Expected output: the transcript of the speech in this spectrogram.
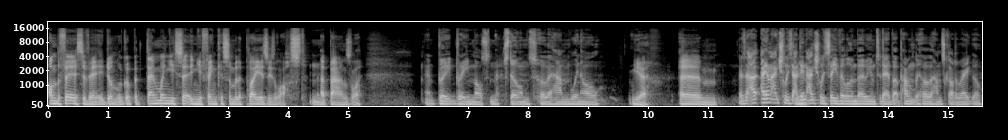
on the face of it, it doesn't look good. But then when you sit and you think of some of the players he's lost at Barnsley, yeah Bree, Bree, Mawson, Stones, Hourihane, Winnall. yeah. Um, I, I, don't actually, I didn't actually see Villa and Birmingham today, but apparently Hourihane scored a great goal.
